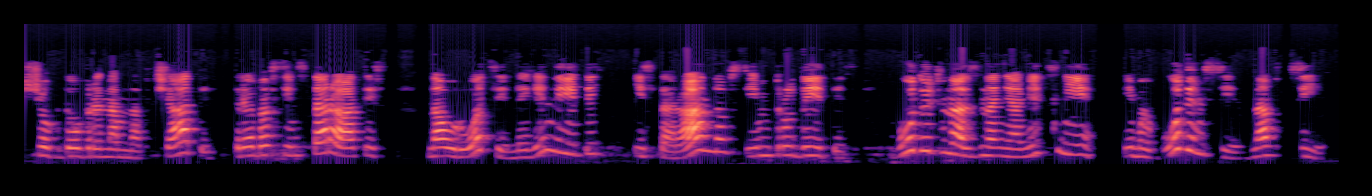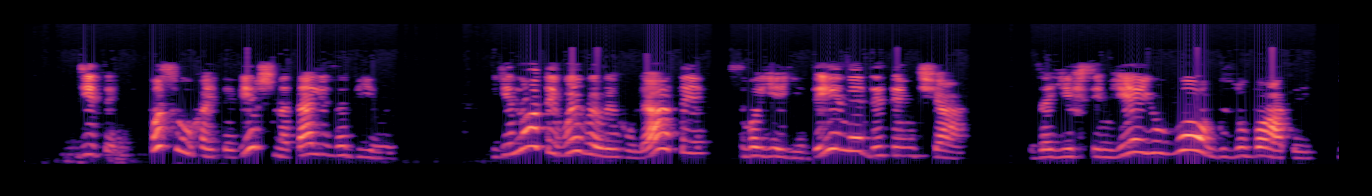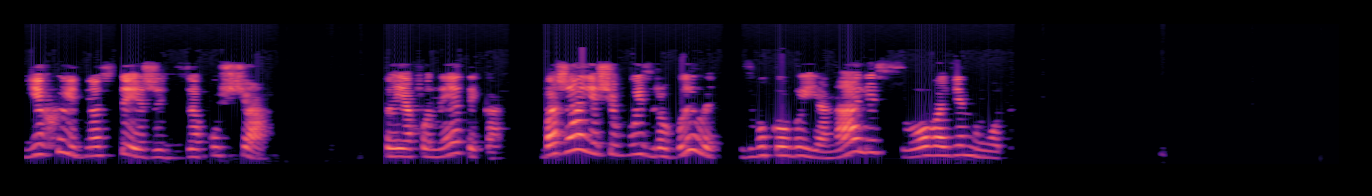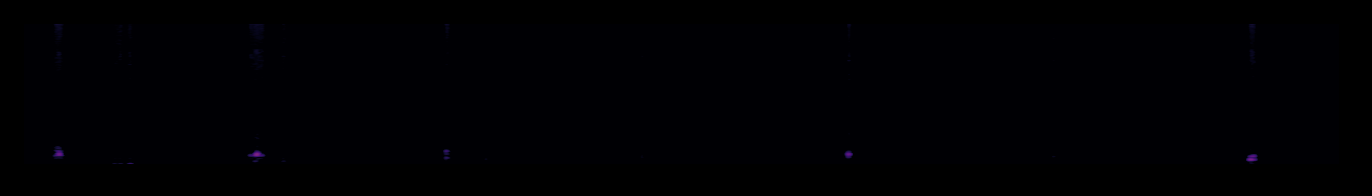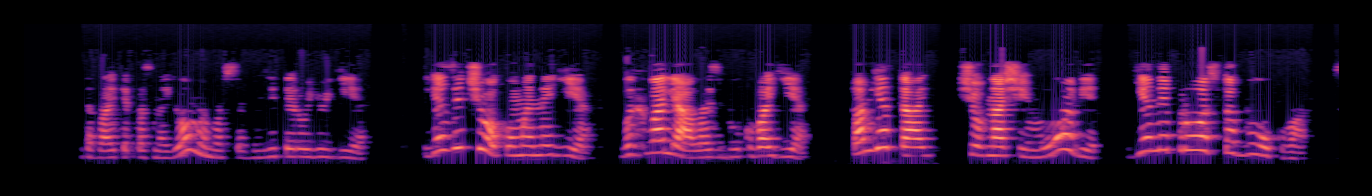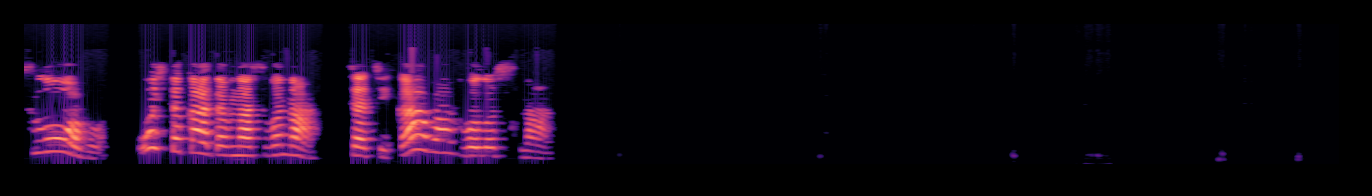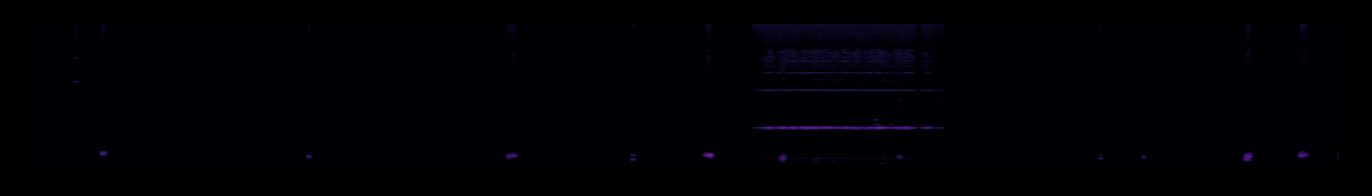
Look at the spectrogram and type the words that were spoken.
Щоб добре нам навчатись, треба всім старатись, на уроці не лінитись і старанно всім трудитись. Будуть в нас знання міцні, і ми будемо всі знавці. Діти, послухайте вірш Наталі Забіли. Єноти вивели гуляти своє єдине дитинча. За їх сім'єю вовк зубатий, єхидно стежить за куща. Фея фонетика бажає, щоб ви зробили звуковий аналіз слова єнот. Давайте познайомимося з літерою Є. Язичок у мене є, вихвалялась буква Є. Пам'ятай, що в нашій мові є не просто буква, слово. Ось така та в нас вона, ця цікава голосна.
